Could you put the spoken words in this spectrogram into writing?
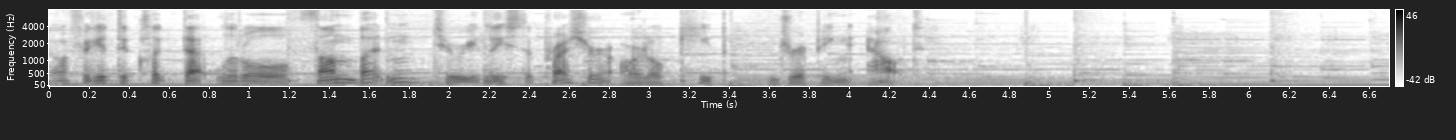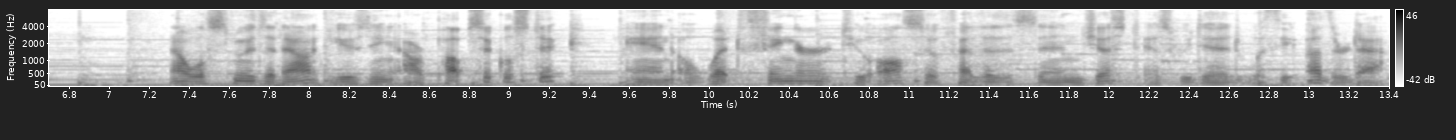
Don't forget to click that little thumb button to release the pressure or it'll keep dripping out. Now we'll smooth it out using our popsicle stick and a wet finger to also feather this in just as we did with the other DAP.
